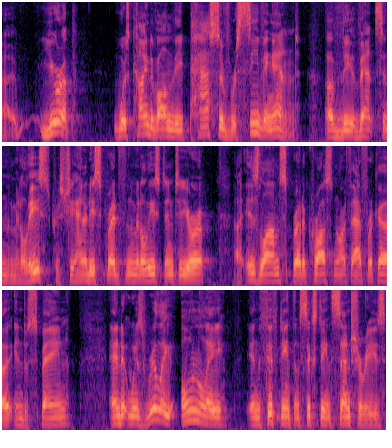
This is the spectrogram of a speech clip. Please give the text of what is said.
Uh, Europe was kind of on the passive receiving end of the events in the Middle East. Christianity spread from the Middle East into Europe. Uh, Islam spread across North Africa into Spain. And it was really only in the 15th and 16th centuries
